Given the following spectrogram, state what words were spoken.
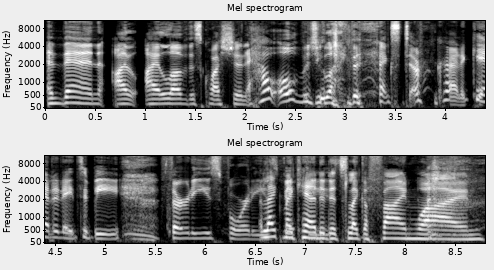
and then I I love this question. How old would you like the next Democratic candidate to be? 30s, 40s. I like my 50s? candidates like a fine wine.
